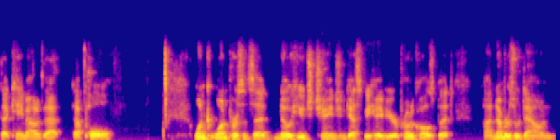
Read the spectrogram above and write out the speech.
that came out of that, that poll, one, one person said, no huge change in guest behavior or protocols, but uh, numbers were down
